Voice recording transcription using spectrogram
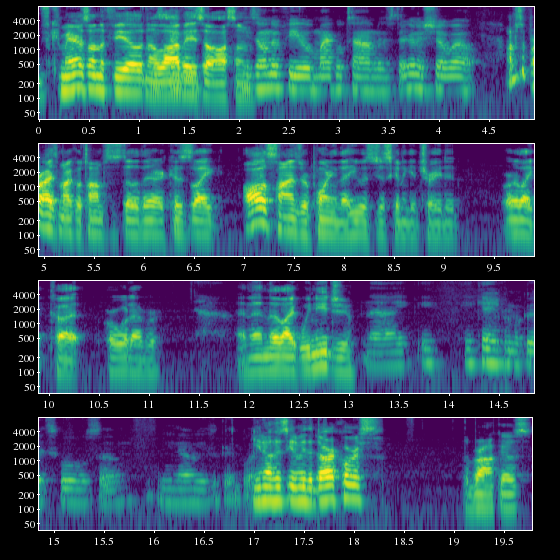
Kamara's on the field and is awesome. He's on the field. Michael Thomas. They're gonna show out. I'm surprised Michael Thomas is still there because like all signs were pointing that he was just gonna get traded or like cut or whatever. And then they're like, "We need you." Nah, he, he, he came from a good school, so you know he's a good player. You know who's gonna be the dark horse? The Broncos.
